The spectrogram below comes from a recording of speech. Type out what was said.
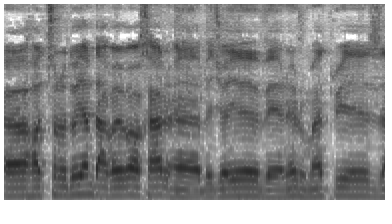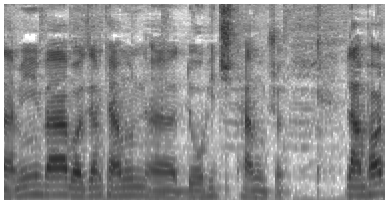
هاتسون دوی هم دقایق آخر به جای ورنر اومد توی زمین و بازی هم که همون دو هیچ تموم شد. لمپارد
